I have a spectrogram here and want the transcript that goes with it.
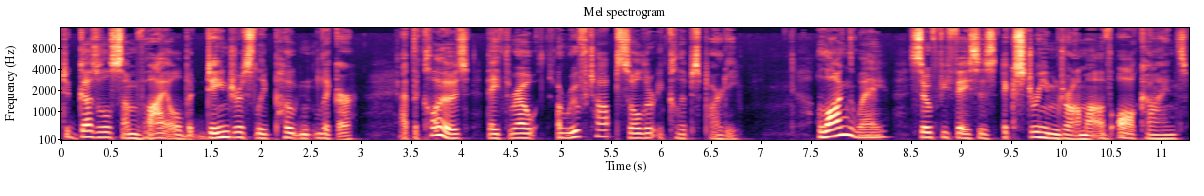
to guzzle some vile but dangerously potent liquor. At the close, they throw a rooftop solar eclipse party. Along the way, Sophie faces extreme drama of all kinds,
